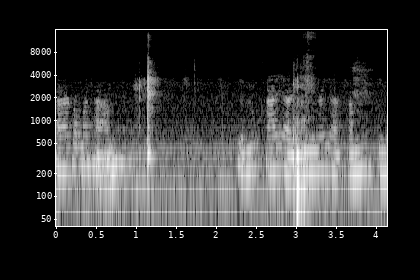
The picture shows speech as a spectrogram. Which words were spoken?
ป้าก็มาถาม เห็นลูกค้าอยากกินก็อยากทำให้กิน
